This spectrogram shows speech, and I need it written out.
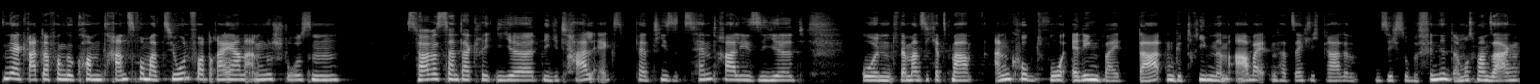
bin ja gerade davon gekommen, Transformation vor drei Jahren angestoßen. Service Center kreiert, Digitalexpertise zentralisiert. Und wenn man sich jetzt mal anguckt, wo Edding bei datengetriebenem Arbeiten tatsächlich gerade sich so befindet, dann muss man sagen,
